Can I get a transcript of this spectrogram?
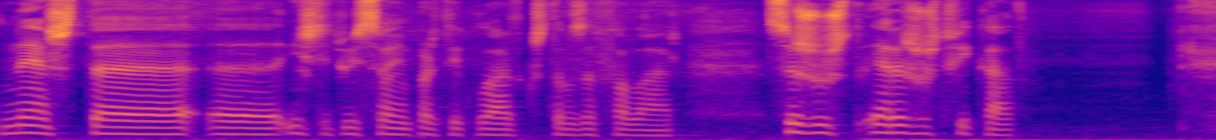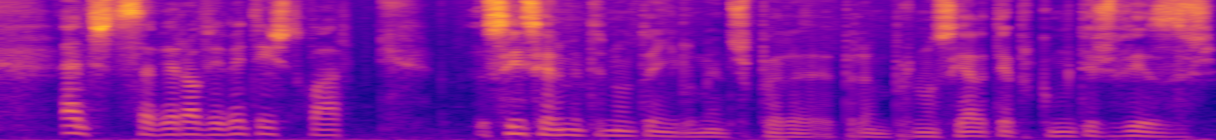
nesta uh, instituição em particular de que estamos a falar, just, era justificado? Antes de saber, obviamente, isto, claro. sinceramente não tenho elementos para, para me pronunciar, até porque muitas vezes,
